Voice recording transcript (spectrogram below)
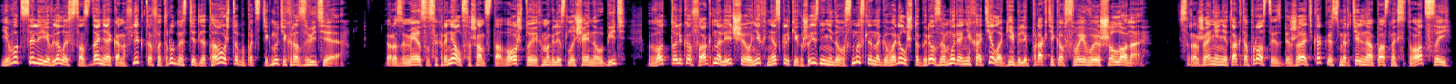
его целью являлось создание конфликтов и трудностей для того, чтобы подстегнуть их развитие. Разумеется, сохранялся шанс того, что их могли случайно убить, вот только факт наличия у них нескольких жизней недовосмысленно говорил, что Грёзы моря не хотела гибели практиков своего эшелона. Сражение не так-то просто избежать, как и смертельно опасных ситуаций,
